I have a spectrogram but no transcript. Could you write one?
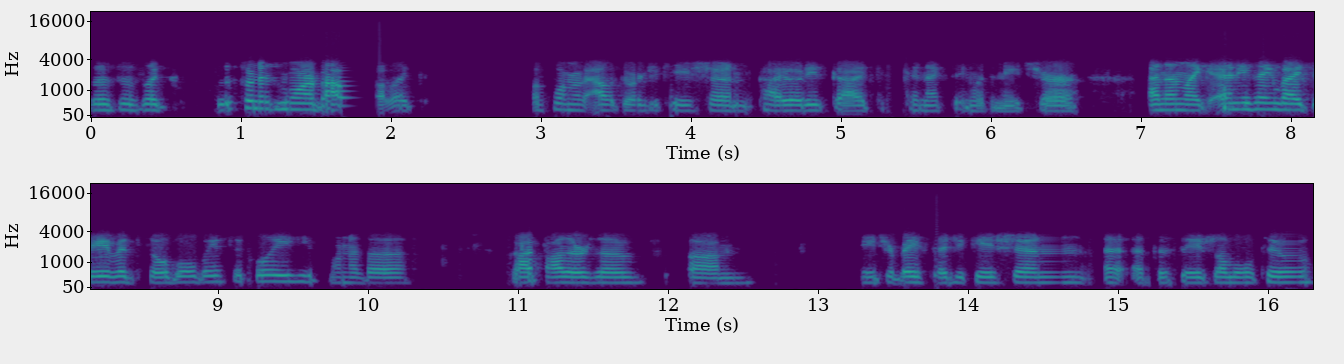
this is like, this one is more about like a form of outdoor education, Coyote's Guide to Connecting with Nature. And then like anything by David Sobel, basically, he's one of the godfathers of um, nature-based education at, at this age level too.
